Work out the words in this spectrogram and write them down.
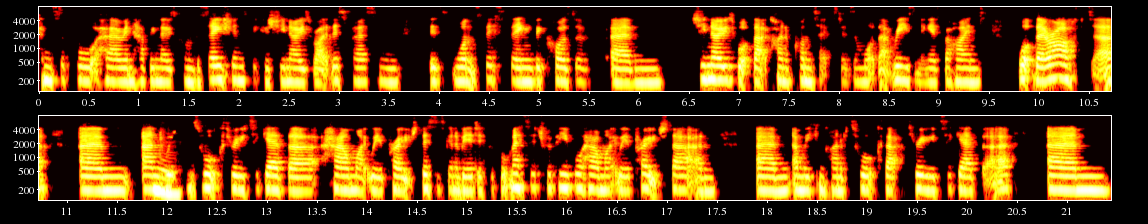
can support her in having those conversations because she knows right this person is wants this thing because of um, she knows what that kind of context is and what that reasoning is behind what they're after um, and mm. we can talk through together how might we approach this is going to be a difficult message for people how might we approach that? And um, and we can kind of talk that through together. Um,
